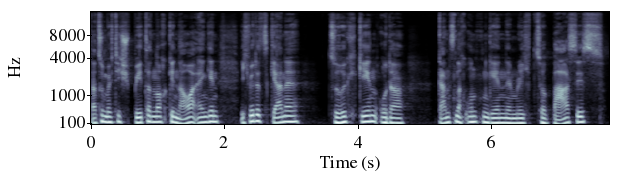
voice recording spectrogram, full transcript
Dazu möchte ich später noch genauer eingehen. Ich würde jetzt gerne zurückgehen oder ganz nach unten gehen, nämlich zur Basis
